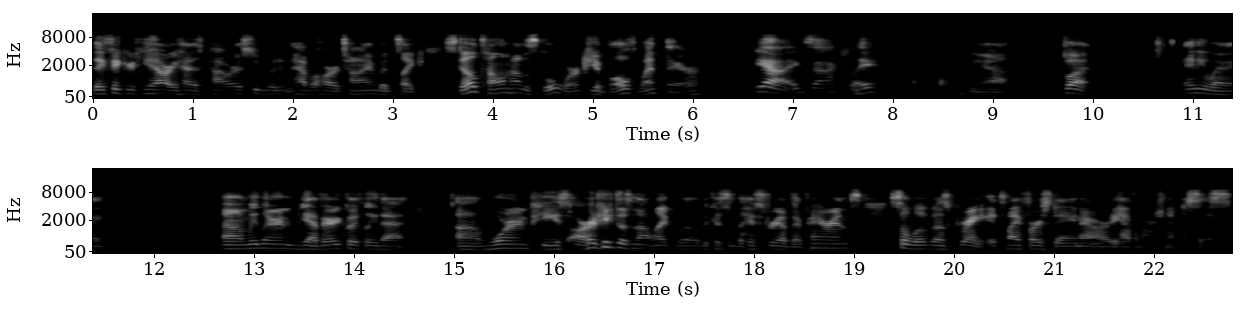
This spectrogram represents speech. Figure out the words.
they figured he already had his powers, he wouldn't have a hard time. But it's like, still tell him how the school works. You both went there. Yeah, exactly. Yeah. But anyway, um, we learned, yeah, very quickly that uh, Warren Peace already does not like Will because of the history of their parents. So Will goes, Great, it's my first day and I already have an arch nemesis.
